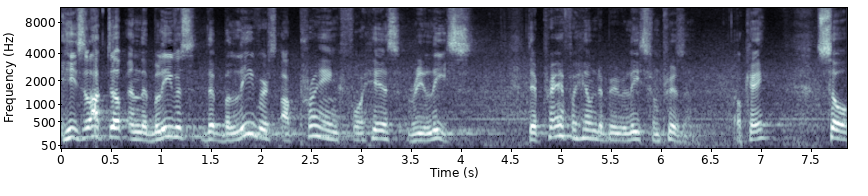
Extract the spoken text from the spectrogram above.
he's locked up and the believers, the believers are praying for his release. They're praying for him to be released from prison, okay? So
